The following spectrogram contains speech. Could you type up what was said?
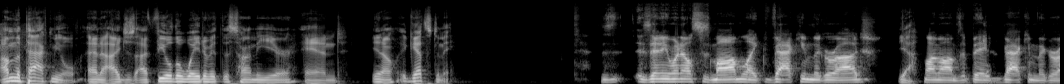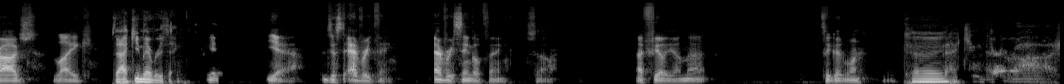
I'm the pack mule, and I just I feel the weight of it this time of year, and you know it gets to me. Is, is anyone else's mom like vacuum the garage? Yeah. my mom's a big vacuum the garage. Like, Vacuum everything. yeah, just everything, every single thing. So, I feel you on that. It's a good one. Okay. Vacuum the garage.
